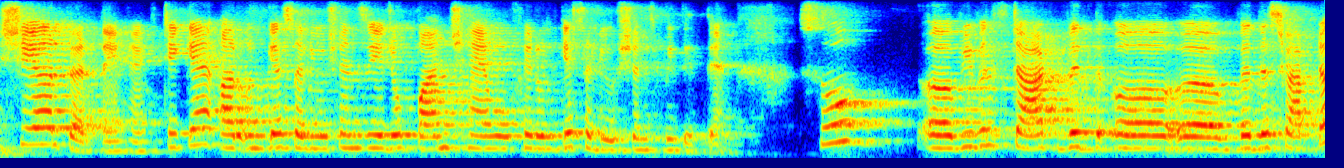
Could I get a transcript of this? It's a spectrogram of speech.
शेयर करते हैं ठीक है? और उनके सोल्यूशन ये जो पंच हैं वो फिर उनके सोल्यूशंस भी देते हैं। So uh, we will start with uh, uh, with this chapter.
